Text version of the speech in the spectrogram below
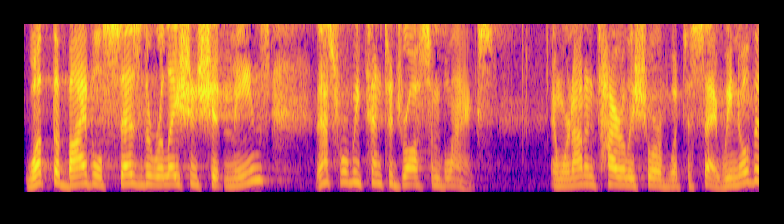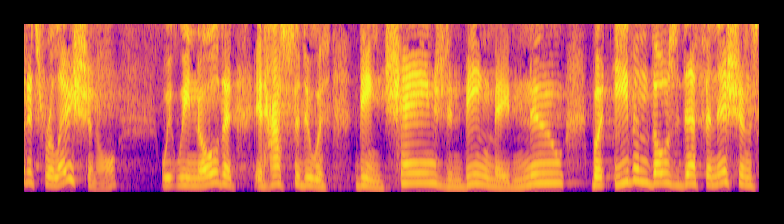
what the Bible says the relationship means, that's where we tend to draw some blanks. And we're not entirely sure of what to say. We know that it's relational. We, we know that it has to do with being changed and being made new, but even those definitions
